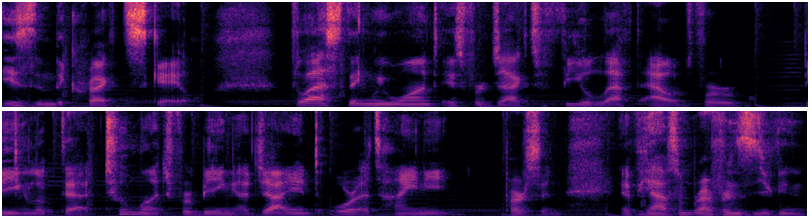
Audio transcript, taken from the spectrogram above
is in the correct scale. The last thing we want is for Jack to feel left out for being looked at too much for being a giant or a tiny person. If you have some references, you can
